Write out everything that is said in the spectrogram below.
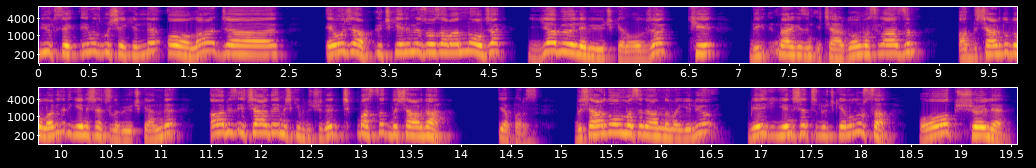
Yüksekliğimiz bu şekilde olacak. E hocam üçgenimiz o zaman ne olacak? Ya böyle bir üçgen olacak ki diklik merkezin içeride olması lazım. A, dışarıda da olabilir geniş açılı bir üçgende. Ama biz içerideymiş gibi düşünelim. Çıkmazsa dışarıda yaparız. Dışarıda olması ne anlama geliyor? Belki geniş açılı üçgen olursa hop şöyle.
